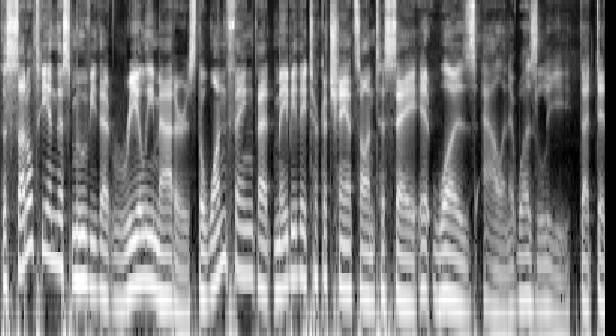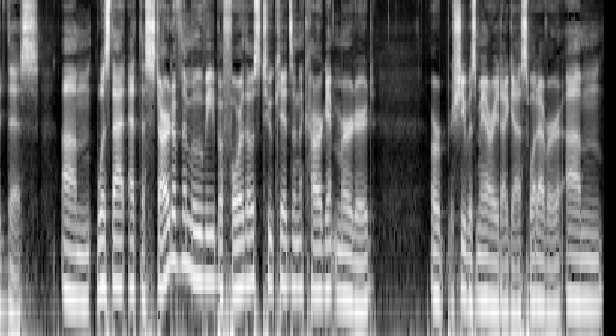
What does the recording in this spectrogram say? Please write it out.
The subtlety in this movie that really matters, the one thing that maybe they took a chance on to say it was Allen, it was Lee that did this, um, was that at the start of the movie, before those two kids in the car get murdered, or she was married, I guess, whatever, um,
